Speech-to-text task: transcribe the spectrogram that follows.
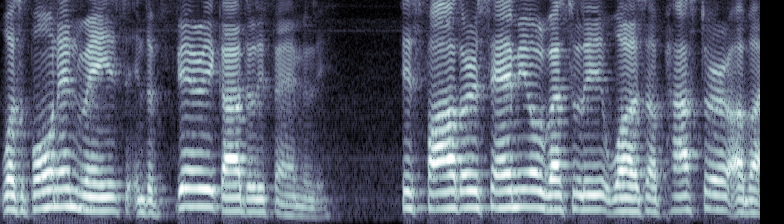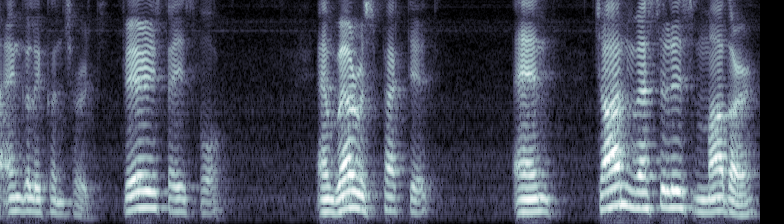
was born and raised in the very godly family. His father, Samuel Wesley, was a pastor of an Anglican church, very faithful and well respected. And John Wesley's mother,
